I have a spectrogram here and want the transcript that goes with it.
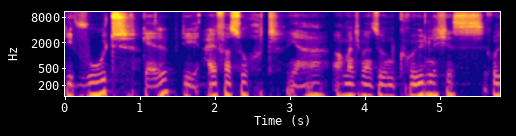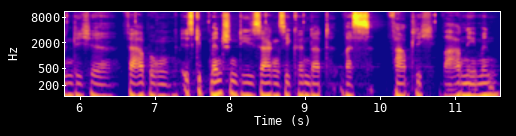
die Wut gelb, die Eifersucht, ja, auch manchmal so ein grünliches, grünliche Färbung. Es gibt Menschen, die sagen, sie können dort was farblich wahrnehmen.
